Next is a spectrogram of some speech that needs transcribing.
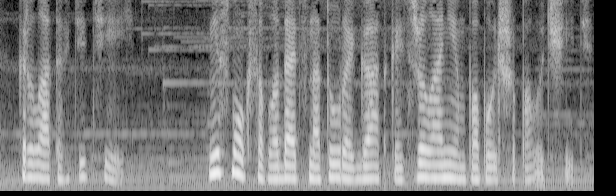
— крылатых детей — не смог совладать с натурой гадкой, с желанием побольше получить.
